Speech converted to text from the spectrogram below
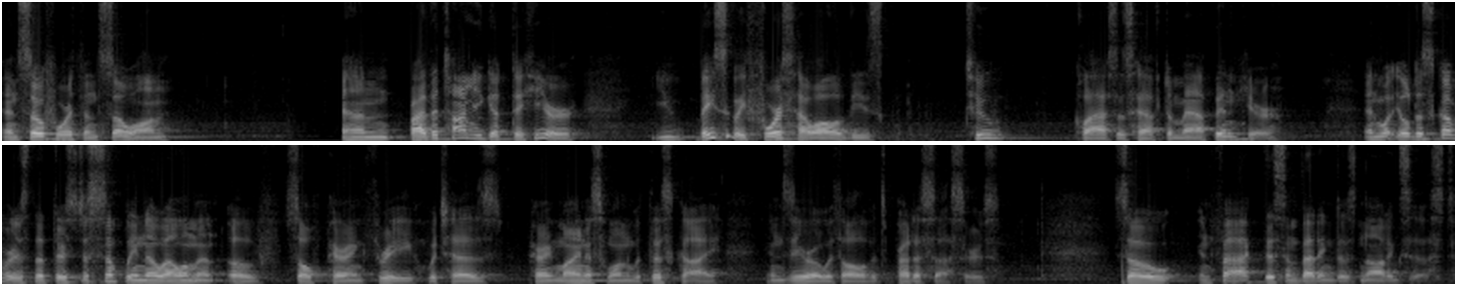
and so forth and so on. And by the time you get to here, you basically force how all of these two classes have to map in here. And what you'll discover is that there's just simply no element of self-pairing 3, which has pairing minus 1 with this guy and 0 with all of its predecessors. So in fact, this embedding does not exist.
